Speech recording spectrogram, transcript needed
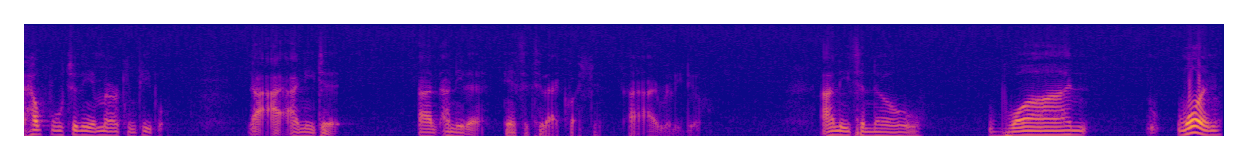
helpful to the American people? I, I need to I, I need an answer to that question. I, I really do. I need to know one one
